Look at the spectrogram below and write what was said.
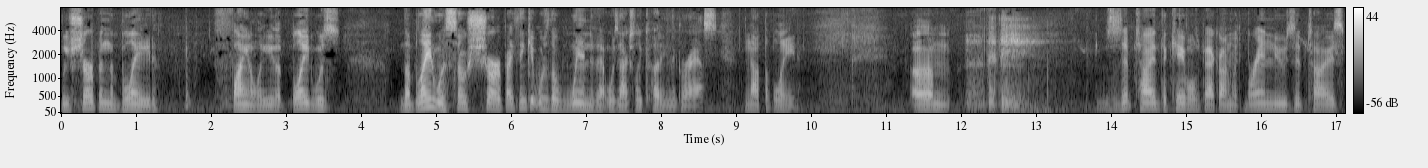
we've sharpened the blade. Finally, the blade was the blade was so sharp. I think it was the wind that was actually cutting the grass, not the blade. Um, zip tied the cables back on with brand new zip ties.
